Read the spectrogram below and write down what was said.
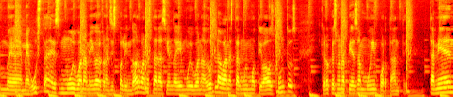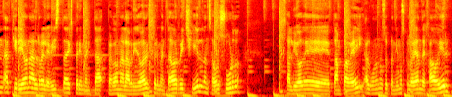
me, gusta, es muy buen amigo de Francisco Lindor, van a estar haciendo ahí muy buena dupla, van a estar muy motivados juntos, creo que es una pieza muy importante. También adquirieron al relevista experimentado, perdón, al abridor experimentado Rich Hill, lanzador zurdo, salió de Tampa Bay, algunos nos sorprendimos que lo hayan dejado ir,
